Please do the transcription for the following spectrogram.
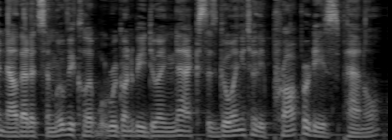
And now that it's a movie clip, what we're going to be doing next is going into the properties panel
